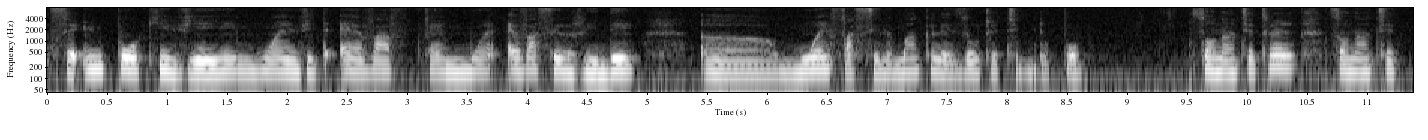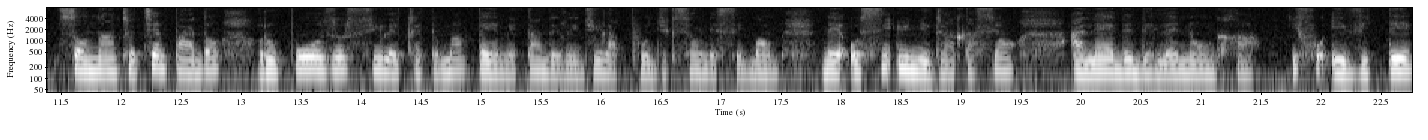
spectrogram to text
C'est une peau qui vieillit moins vite. Elle va, faire moins, elle va se rider euh, moins facilement que les autres types de peau. Son entretien, son entretien son entretien pardon, repose sur les traitements permettant de réduire la production de sébum, mais aussi une hydratation à l'aide de lait non gras. Il faut éviter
